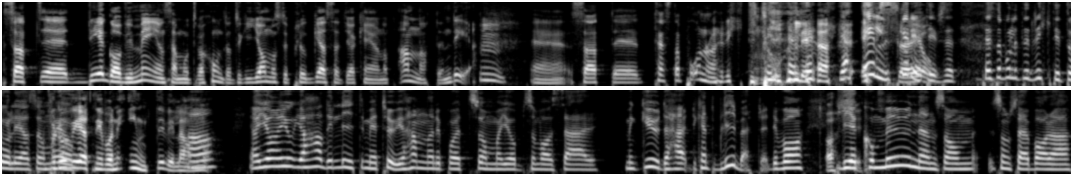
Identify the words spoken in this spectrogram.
Så att eh, det gav ju mig en sån motivation, att jag tycker jag måste plugga så att jag kan göra något annat än det. Mm. Eh, så att eh, testa på några riktigt dåliga Jag älskar det tipset. Testa på lite riktigt dåliga För då sommarjobb. vet ni vad ni inte vill hamna. Ja, ja jag, jag hade lite mer tur. Jag hamnade på ett sommarjobb som var så här. Men gud, det här det kan inte bli bättre. Det var Ah, via shit. kommunen som, som så bara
